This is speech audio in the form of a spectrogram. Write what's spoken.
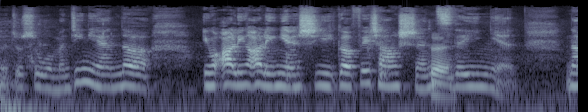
的，就是我们今年的，因为二零二零年是一个非常神奇的一年。那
